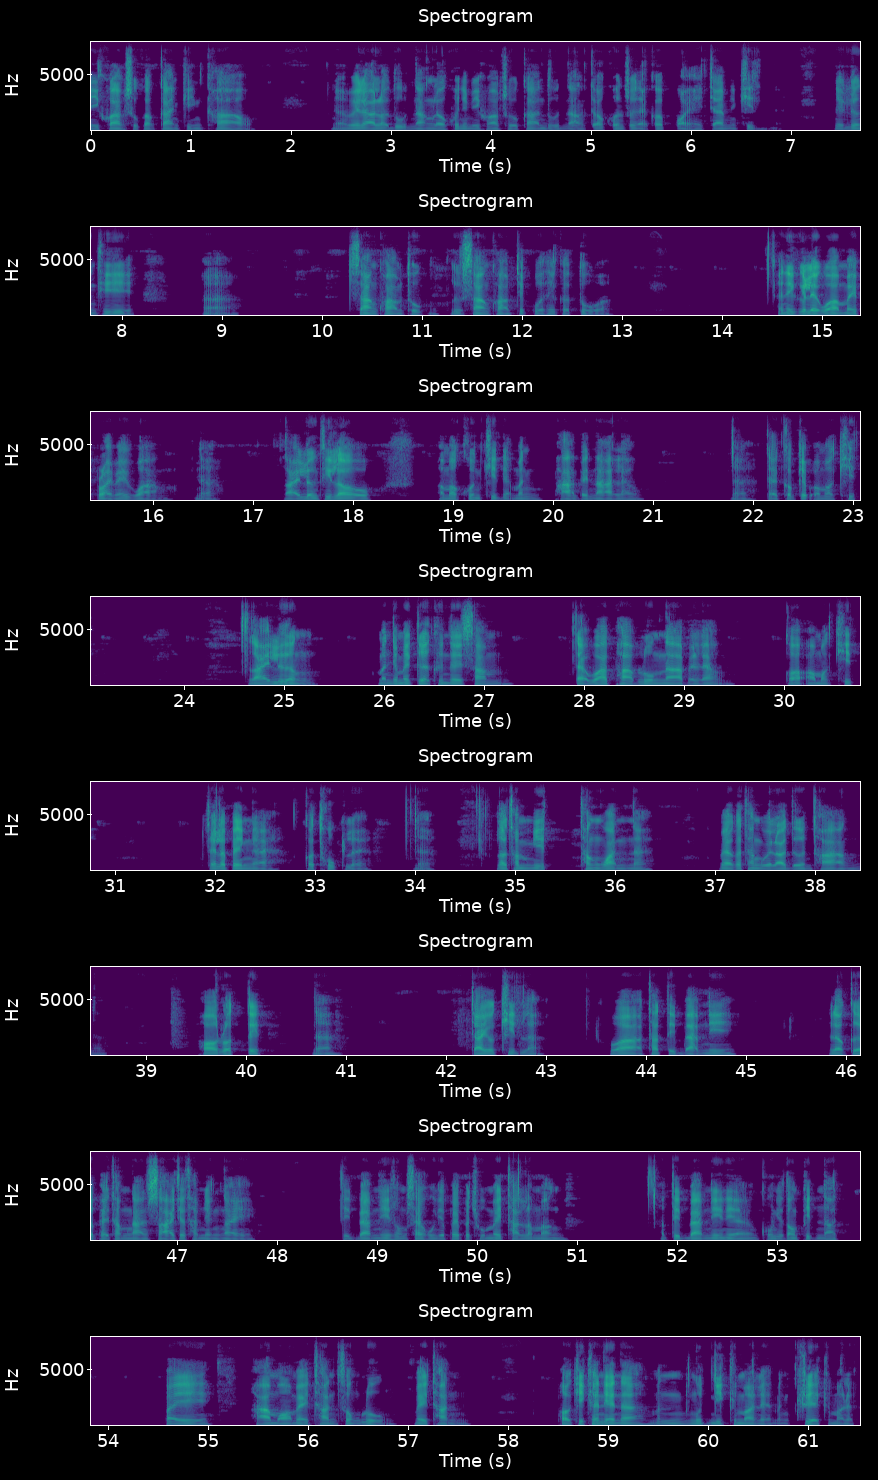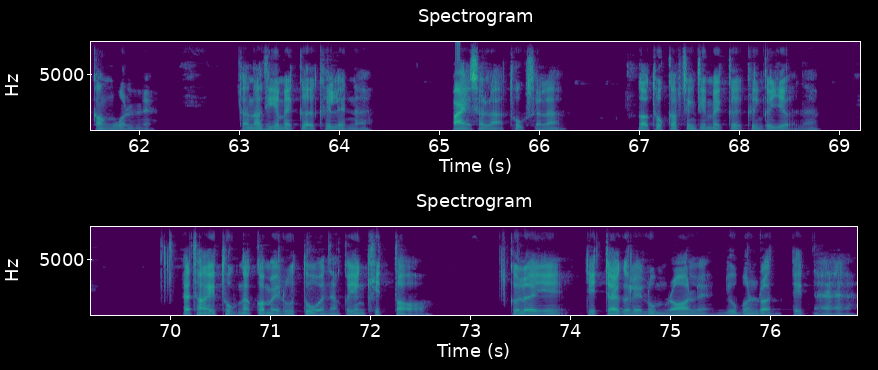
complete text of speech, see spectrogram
มีความสุขกับการกินข้าวนะเวลาเราดูหนังแล้วคนจะมีความสุขการดูหนัง แต่ว่าคนส่วนใหญ่ก็ปล่อยให้ใจมันคิด ในเรื่องที่ สร้างความทุกข์หรือสร้างความเจ็บปวดให้กับตัว อันนี้ก็เรียกว่าไม่ปล่อยไม่วางนะหลายเรื่องที่เราเอามาคุ้นคิดเนี่ยมันผ่านไปนานแล้วนะแต่ก็เก็บเอามาคิด หลายเรื่องมันยังไม่เกิดขึ้นเลยซ้ำแต่วาดภาพล่วงหน้าไปแล้ว ก็เอามาคิดแต่แล้วเป็นไงก็ทุกข์เลยนะเราทำงี้ทั้งวันนะแม้กระทั่งเวลาเดินทางนะ พอรถติดนะ ใจก็คิดแล้ว ว่าถ้าติดแบบนี้ แล้วเกิดไปทำงานสายจะทำยังไง ติดแบบนี้สงสัยคงจะไปประชุมไม่ทันแล้วมั้งติดแบบนี้เนี่ย คงจะต้องผิดนัด ไปหาหมอไม่ทันส่งลูกไม่ทัน พอคิดแค่นี้นะ มันหงุดหงิดขึ้นมาเลย มันเครียดขึ้นมาเลยกังวลเลยทั้งนั้นที่ยังไม่เกิดขึ้นเลยนะ ไปซะละทุกซะละ เราทุกข์กับสิ่งที่ไม่เกิดขึ้นก็เยอะนะ และทั้งที่ทุกข์นะก็ไม่รู้ตัวนะก็ยังคิดต่อ ก็เลยจิตใจก็เลยรุ่มร้อนเลย อยู่บนรถติดแอร์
